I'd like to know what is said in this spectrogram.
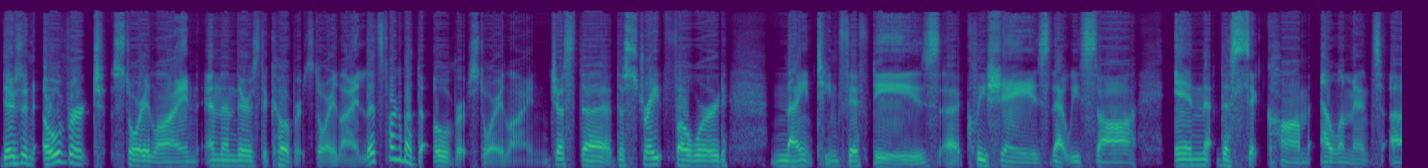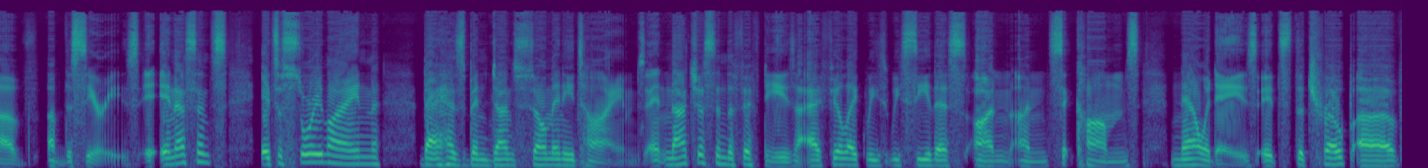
there's an overt storyline and then there's the covert storyline. Let's talk about the overt storyline, just the the straightforward 1950s uh, cliches that we saw in the sitcom element of of the series. In essence, it's a storyline that has been done so many times, and not just in the 50s. I feel like we we see this on on sitcoms nowadays. It's the trope of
